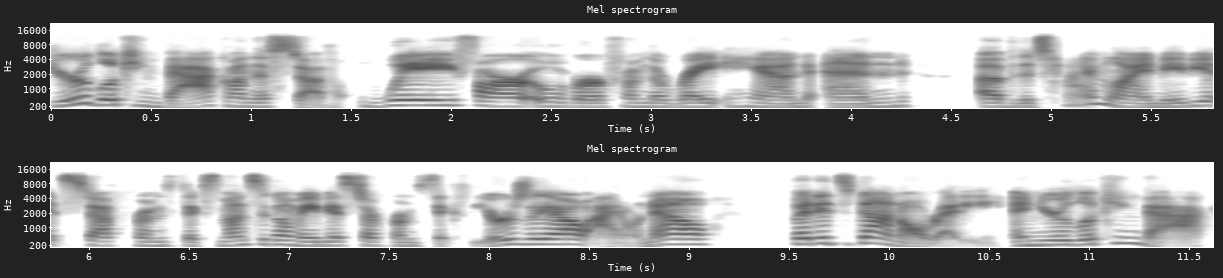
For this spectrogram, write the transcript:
you're looking back on this stuff way far over from the right hand end of the timeline. Maybe it's stuff from six months ago, maybe it's stuff from six years ago. I don't know, but it's done already. And you're looking back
